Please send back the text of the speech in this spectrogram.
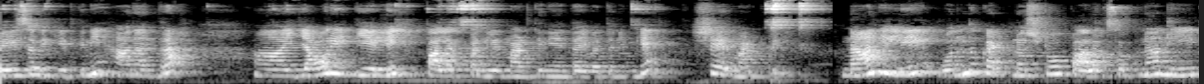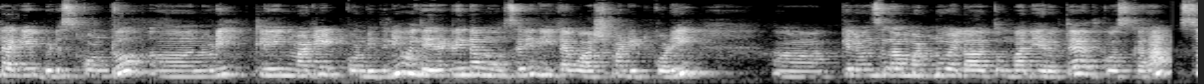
ಬೇಯಿಸೋದಕ್ಕೆ ಇಡ್ತೀನಿ ಆ ನಂತರ ಯಾವ ರೀತಿಯಲ್ಲಿ ಪಾಲಕ್ ಪನ್ನೀರ್ ಮಾಡ್ತೀನಿ ಅಂತ ಇವತ್ತು ನಿಮಗೆ ಶೇರ್ ಮಾಡ್ತೀನಿ. ನಾನಿಲ್ಲಿ ಒಂದು ಕಟ್ನಷ್ಟು ಪಾಲಕ್ ಸೊಪ್ಪನ್ನ ನೀಟಾಗಿ ಬಿಡಿಸ್ಕೊಂಡು ನೋಡಿ ಕ್ಲೀನ್ ಮಾಡಿ ಇಟ್ಕೊಂಡಿದ್ದೀನಿ. ಒಂದು ಎರಡರಿಂದ ಮೂರು ಸರಿ ನೀಟಾಗಿ ವಾಶ್ ಮಾಡಿ ಇಟ್ಕೊಳ್ಳಿ. ಕೆಲವೊಂದ್ಸಲ ಮಣ್ಣು ಎಲ್ಲ ತುಂಬಾನೇ ಇರುತ್ತೆ ಅದಕ್ಕೋಸ್ಕರ ಸೊ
